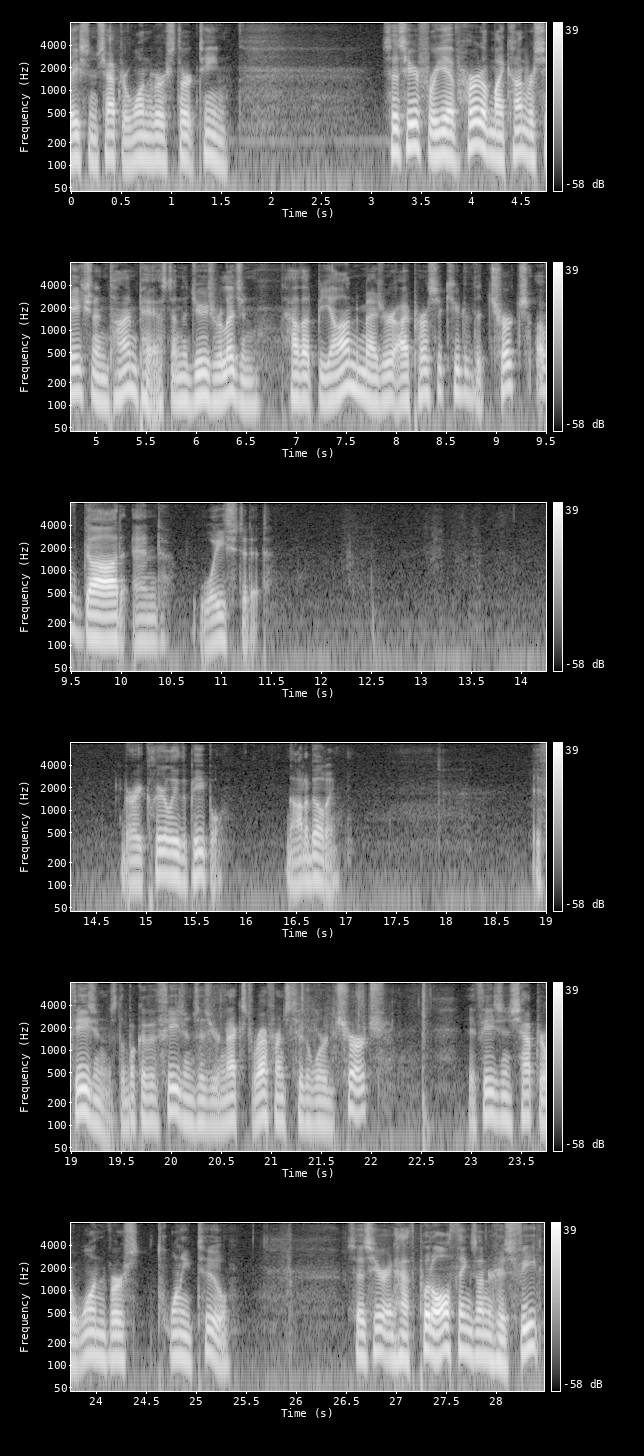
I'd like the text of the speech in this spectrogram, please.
Galatians chapter 1, verse 13. It says here, For ye have heard of my conversation in time past in the Jews' religion, how that beyond measure I persecuted the church of God and wasted it. Very clearly the people, not a building. Ephesians, the book of Ephesians is your next reference to the word church. Ephesians chapter 1, verse 22 says here, And hath put all things under his feet,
